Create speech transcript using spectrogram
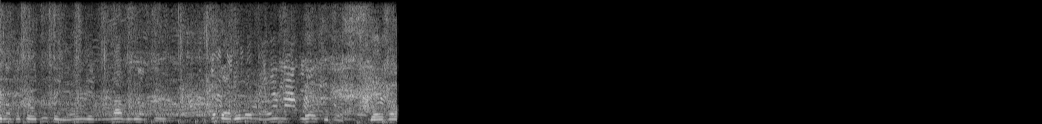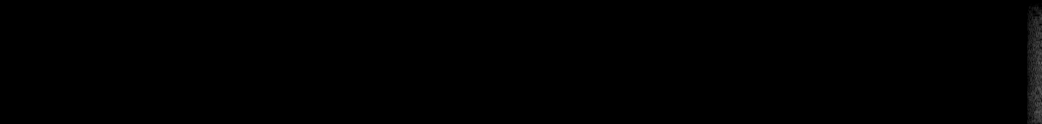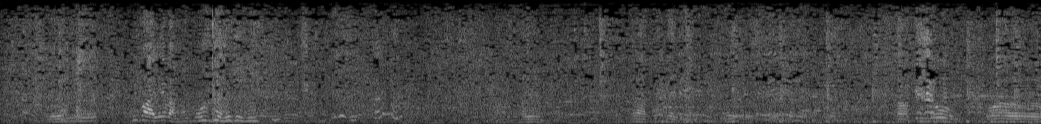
ผู้นำประตูที่สี่ยังรียนลาดบุรีถึงและดาวผู้เล่นหมายเลขสิบเอ็ดเดย์ gọi là bảo mua. Ờ, mua à ờ, cũng vậy. Đó kilo wow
